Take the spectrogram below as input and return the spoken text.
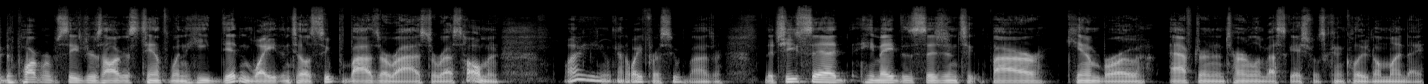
department procedures August 10th when he didn't wait until a supervisor arrived to arrest Hollman. Why do you got to wait for a supervisor? The chief said he made the decision to fire Kimbrough after an internal investigation was concluded on Monday.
